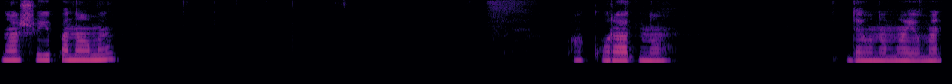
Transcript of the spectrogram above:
нашої панами. Акуратно, де вона має у мене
